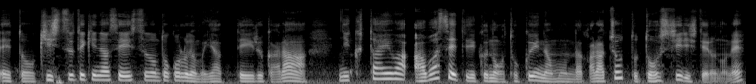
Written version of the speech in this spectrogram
えっ、ー、と、気質的な性質のところでもやっているから、肉体は合わせていくのが得意なもんだから、ちょっとどっしりしてるのね。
